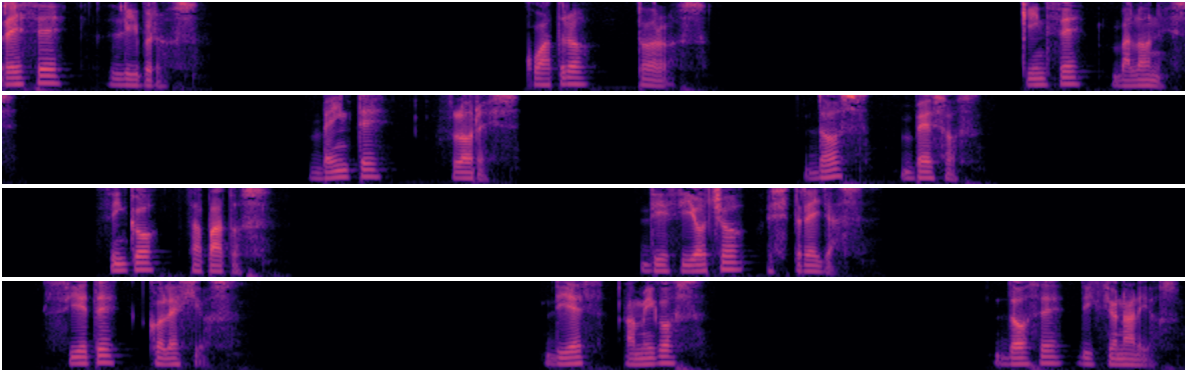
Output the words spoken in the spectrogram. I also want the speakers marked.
Speaker 1: Trece libros. Cuatro toros. Quince balones. Veinte flores. Dos besos. Cinco zapatos. Dieciocho estrellas. Siete colegios. Diez amigos. Doce diccionarios.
